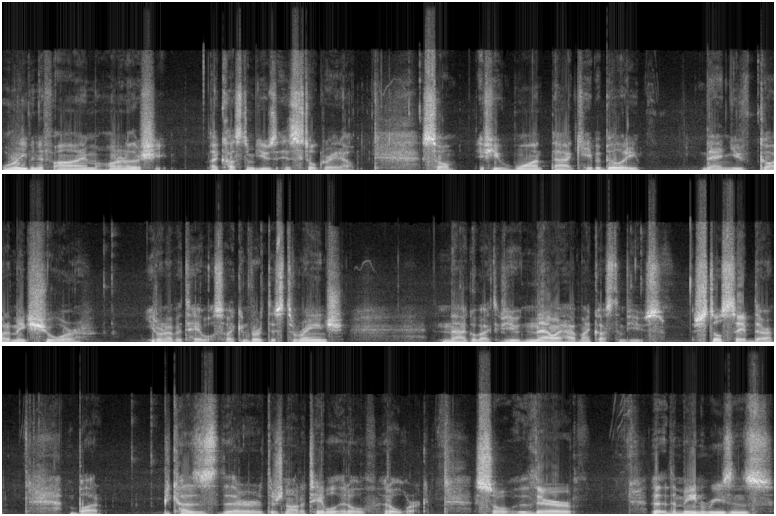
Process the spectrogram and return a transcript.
or even if I'm on another sheet. That custom views is still grayed out. So if you want that capability, then you've got to make sure you don't have a table. So I convert this to range. Now I go back to view. Now I have my custom views. They're still saved there, but because there there's not a table, it'll it'll work. So there, the the main reasons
